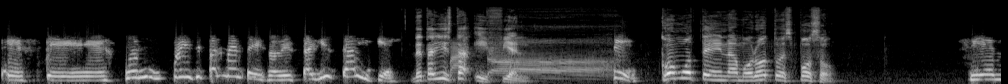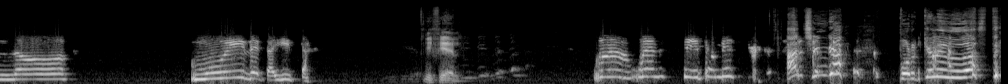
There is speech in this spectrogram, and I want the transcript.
Este, pues principalmente eso, detallista y fiel. Detallista y fiel. Sí. ¿Cómo te enamoró tu esposo? Siendo muy detallista. Y fiel. Bueno, sí, también. ¡Ah, chinga! ¿Por qué le dudaste?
